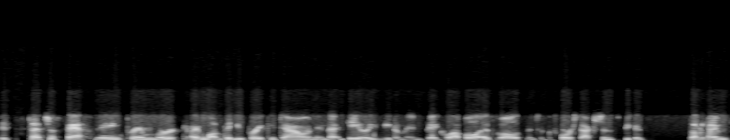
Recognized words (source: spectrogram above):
It's such a fascinating framework. I love that you break it down in that daily, medium, and big level, as well as into the four sections, because sometimes,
